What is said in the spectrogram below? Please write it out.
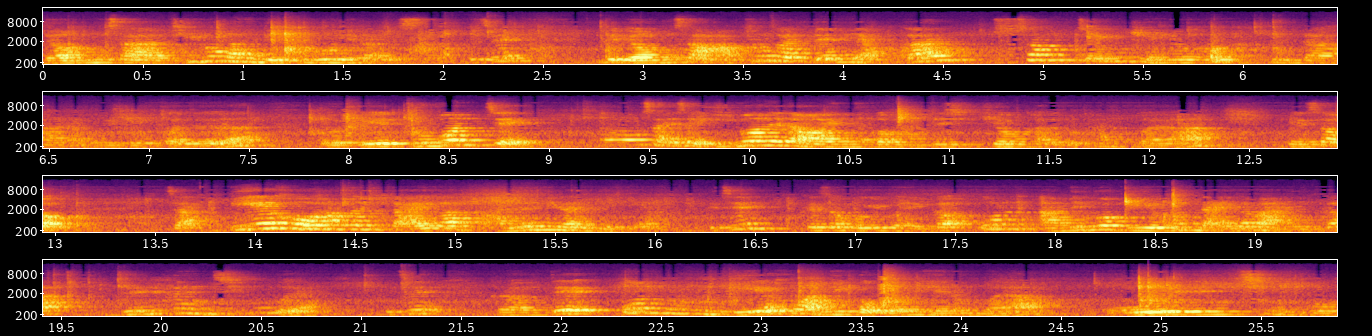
명사 뒤로 가는 게 기본이라고 했어. 그치? 근데 명사 앞으로 갈 때는 약간 추상적인 개념으로 바뀐다라고 얘기했거든. 여기에 두 번째 형용사에서 2번에 나와 있는 거 반드시 기억하도록 하는 거야. 그래서 자, 비에호 하면 나이가 많은이라는 얘기야. 그치? 그래서 거기 보니까 운 아니고 비에호는 나이가 많으니까 늙은 친구야. 그치? 그런데 온 비에호 아니고는 얘는 뭐야? 오래된 친구.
